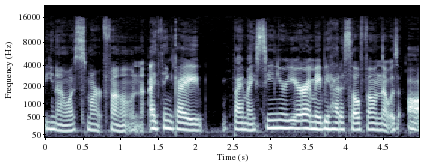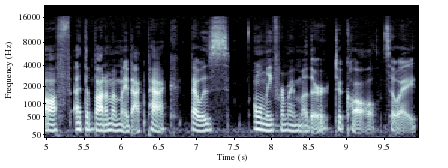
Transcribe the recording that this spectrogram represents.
you know a smartphone. I think I by my senior year, I maybe had a cell phone that was off at the bottom of my backpack. That was only for my mother to call. So I,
